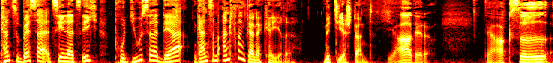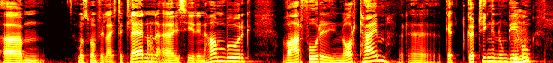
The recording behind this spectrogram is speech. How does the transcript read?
kannst du besser erzählen als ich, Producer, der ganz am Anfang deiner Karriere mit dir stand. Ja, der, der Axel, ähm, muss man vielleicht erklären, äh, ist hier in Hamburg, war vorher in Nordheim, äh, Göttingen-Umgebung. Mhm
